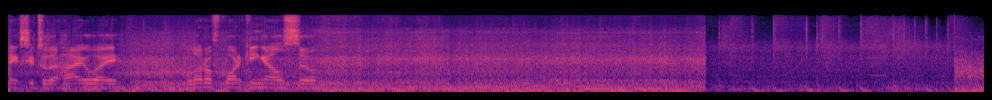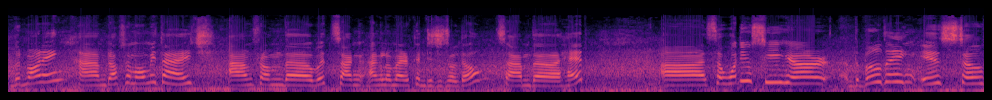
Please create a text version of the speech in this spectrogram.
next to the highway, a lot of parking also. Good morning, I'm Dr. Momi Taj. I'm from the WITS Anglo-American Digital Dome, so I'm the head. Uh, so what do you see here, the building is still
